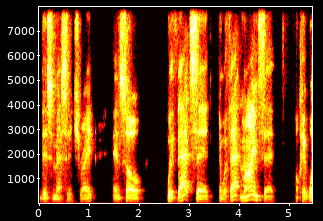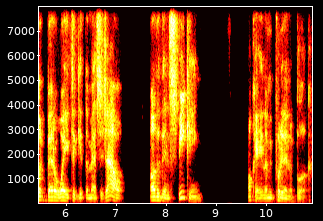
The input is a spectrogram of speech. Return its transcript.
this message right and so with that said and with that mindset okay, what better way to get the message out other than speaking? Okay, let me put it in a book.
